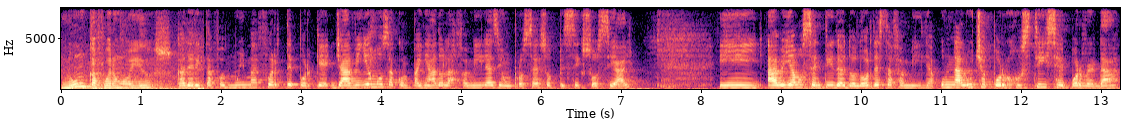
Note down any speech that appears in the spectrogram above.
nunca fueron oídos. Caderita fue muy más fuerte porque ya habíamos acompañado a las familias en un proceso psicosocial y habíamos sentido el dolor de esta familia, una lucha por justicia y por verdad.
